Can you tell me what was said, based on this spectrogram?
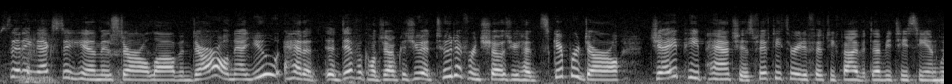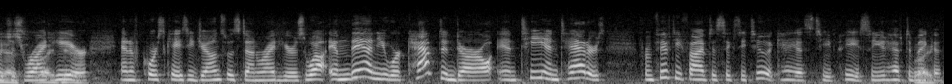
Sitting next to him is Daryl Laub. And Daryl, now you had a, a difficult job because you had two different shows. You had Skipper Daryl, J.P. Patches, 53 to 55 at WTCN, which Yes, is right, right here. here. And of course, Casey Jones was done right here as well. And then you were Captain Daryl and T.N. Tatters from 55 to 62 at KSTP. So you'd have to make Right.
